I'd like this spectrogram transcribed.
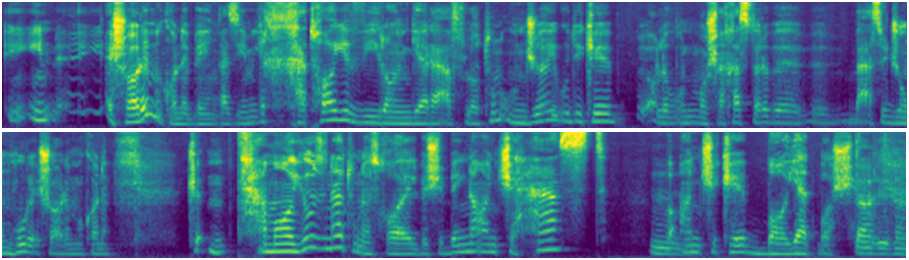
این اشاره می‌کنه به این قضیه. میگه خطای ویرانگر افلاتون اونجایی بوده که حالا اون مشخص داره به بحث جمهور اشاره می‌کنه که تمایز نتونست قائل بشه بین آنچه هست و آنچه که باید باشه. دقیقا.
